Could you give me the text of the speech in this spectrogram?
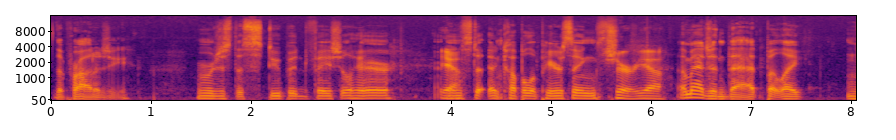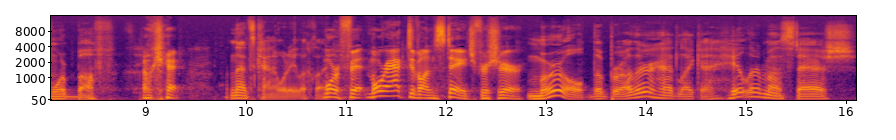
The Prodigy. Remember just the stupid facial hair Yeah. and st- and a couple of piercings. Sure. Yeah. Imagine that, but like more buff. Okay. And that's kind of what he looked like. More fit, more active on stage for sure. Merle, the brother, had like a Hitler mustache,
